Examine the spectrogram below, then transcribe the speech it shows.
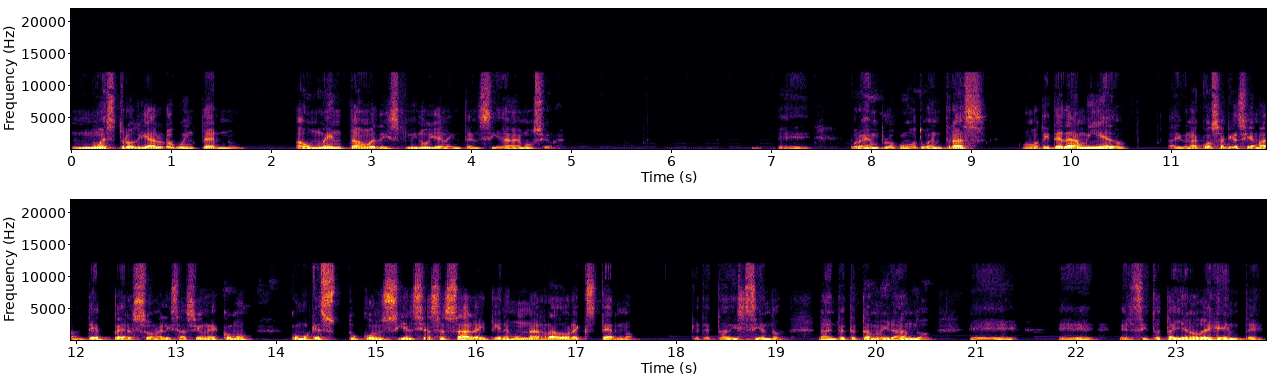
nuestro diálogo interno aumenta o disminuye la intensidad emocional. Eh, por ejemplo, cuando tú entras, cuando a ti te da miedo, hay una cosa que se llama depersonalización, es como, como que tu conciencia se sale y tienes un narrador externo que te está diciendo, la gente te está mirando, eh, eh, el sitio está lleno de gente,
